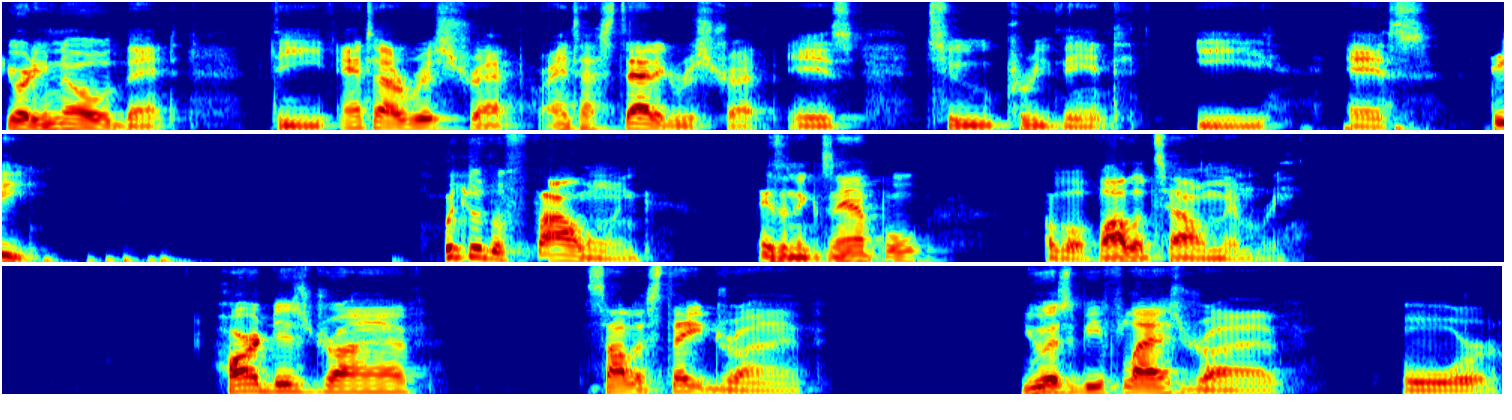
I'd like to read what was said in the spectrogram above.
You already know that the anti wrist strap or anti static wrist strap is to prevent ESD. Which of the following is an example of a volatile memory? Hard disk drive, solid state drive, USB flash drive, or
